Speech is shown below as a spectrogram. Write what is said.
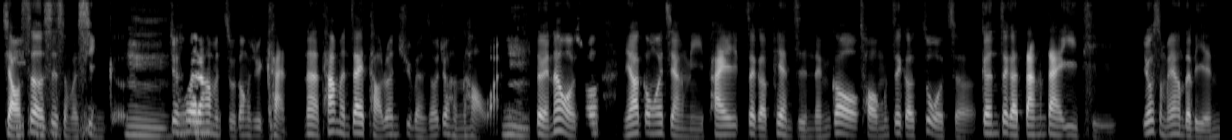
角色是什么性格，嗯，就是会让他们主动去看。那他们在讨论剧本的时候就很好玩，嗯，对。那我说你要跟我讲，你拍这个片子能够从这个作者跟这个当代议题有什么样的连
